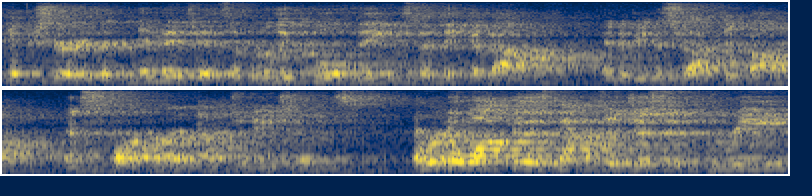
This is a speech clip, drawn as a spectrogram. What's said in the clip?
pictures and images of really cool things to think about and to be distracted by and spark our imaginations. And we're going to walk through this passage just in three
